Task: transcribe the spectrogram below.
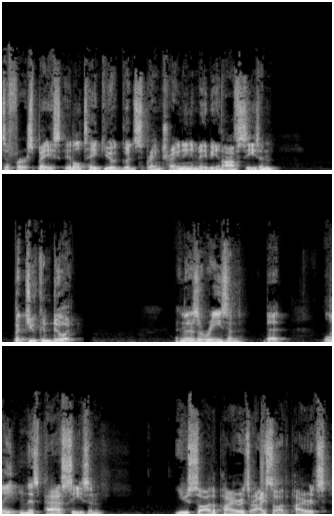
to first base. It'll take you a good spring training and maybe an off season but you can do it. And there's a reason that late in this past season, you saw the Pirates, or I saw the Pirates,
